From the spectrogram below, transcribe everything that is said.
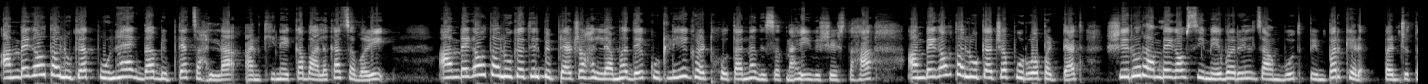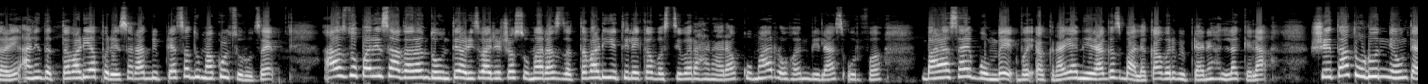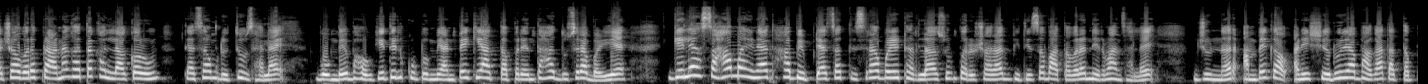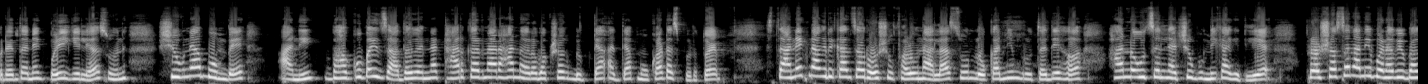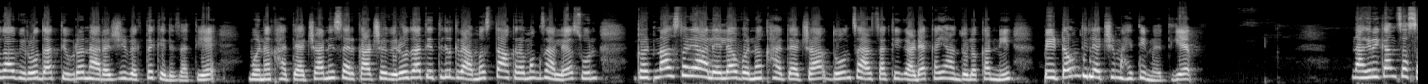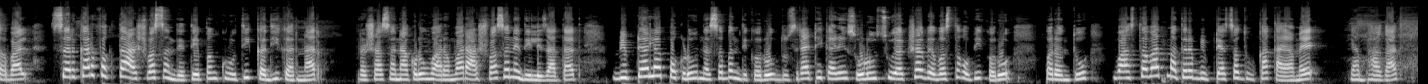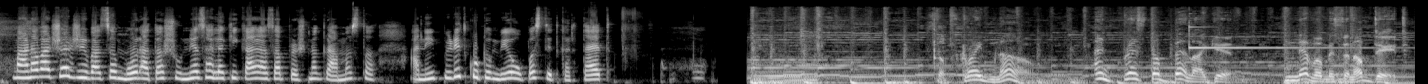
आंबेगाव तालुक्यात पुन्हा एकदा बिबट्याचा हल्ला आणखीन एका बालकाचा बळी. आंबेगाव तालुक्यातील बिबट्याच्या हल्ल्यामध्ये कुठलीही घट होताना दिसत नाही. विशेषतः आंबेगाव तालुक्याच्या पूर्व पट्ट्यात शिरूर आंबेगाव सीमेवरील जांबूत पिंपरखेड पंचतळे आणि दत्तवाडी या परिसरात बिबट्याचा धुमाकूळ सुरूच आहे. आज दुपारी साधारण दोन ते अडीच वाजेच्या सुमारास दत्तवाडी येथील एका वस्तीवर राहणारा कुमार रोहन विलास उर्फ बाळासाहेब बोंबे वय अकरा या निरागस बालकावर बिबट्याने हल्ला केला. शेतात उडून नेऊन त्याच्यावर प्राणघातक हल्ला करून त्याचा मृत्यू झालाय. बोंबे भावकीतील कुटुंबियांपैकी आतापर्यंत हा दुसरा बळी आहे. गेल्या सहा महिन्यात हा बिबट्याचा तिसरा बळी ठरला असून परिसरात भीतीचं वातावरण निर्माण झालंय. जुन्नर आंबेगाव आणि शिरूर या भागात आतापर्यंत अनेक बळी गेले असून शिवण्या बोंबे आणि भागूबाई जाधव यांना ठार करणारा हा नरभक्षक बिबट्या अद्याप मोकाटच पुरतोय स्थानिक नागरिकांचा रोष उफाळून आला असून लोकांनी मृतदेह हा न उचलण्याची भूमिका घेतली आहे. प्रशासन आणि वनविभागाविरोधात तीव्र नाराजी व्यक्त केली जाते वन खात्याच्या आणि सरकारच्या विरोधात येथील ग्रामस्थ आक्रमक झाले असून घटनास्थळी आलेल्या वन खात्याच्या दोन चारचाकी गाड्या काही आंदोलकांनी पेटवून दिल्याची माहिती मिळतीये. नागरिकांचा सवाल सरकार फक्त आश्वासन देते पण कृती कधी करणार? प्रशासनाकडून वारंवार आश्वासने दिली जातात बिबट्याला पकडू नसबंदी करू दुसऱ्या ठिकाणी सोडू सुरक्षा व्यवस्था उभी करू परंतु वास्तवात मात्र बिबट्याचा धोका कायम आहे. या भागात मानवाच्या जीवाचं मोल आता शून्य झालं की काय असा प्रश्न ग्रामस्थ आणि पीडित कुटुंबीय उपस्थित करतायत. Subscribe now and press the bell icon never miss an update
